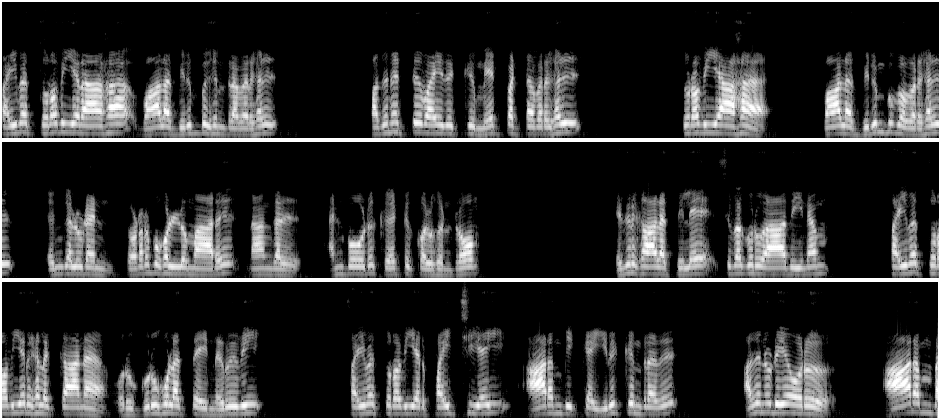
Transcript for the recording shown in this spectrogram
சைவத் துறவியராக வாழ விரும்புகின்றவர்கள் பதினெட்டு வயதுக்கு மேற்பட்டவர்கள் துறவியாக வாழ விரும்புபவர்கள் எங்களுடன் தொடர்பு கொள்ளுமாறு நாங்கள் அன்போடு கேட்டுக்கொள்கின்றோம். எதிர்காலத்திலே சிவகுரு ஆதீனம் சைவத் துறவியர்களுக்கான ஒரு குருகுலத்தை நிறுவி சைவத் துறவியர் பயிற்சியை ஆரம்பிக்க இருக்கின்றது. அதனுடைய ஒரு ஆரம்ப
